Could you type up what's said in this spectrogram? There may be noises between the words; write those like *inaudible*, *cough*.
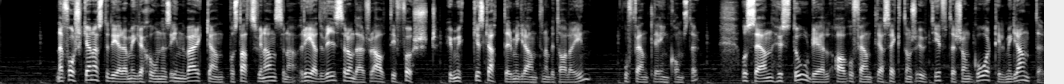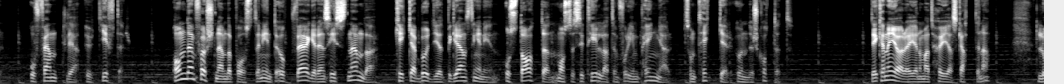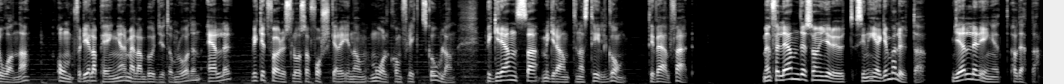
När forskarna studerar migrationens inverkan på statsfinanserna redovisar de därför alltid först hur mycket skatter migranterna betalar in, offentliga inkomster, och sen hur stor del av offentliga sektorns utgifter som går till migranter, offentliga utgifter. Om den förstnämnda posten inte uppväger den sistnämnda kickar budgetbegränsningen in och staten måste se till att den får in pengar som täcker underskottet. Det kan den göra genom att höja skatterna, låna, omfördela pengar mellan budgetområden eller, vilket föreslås av forskare inom målkonfliktskolan, begränsa migranternas tillgång till välfärd. Men för länder som ger ut sin egen valuta gäller inget av detta.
